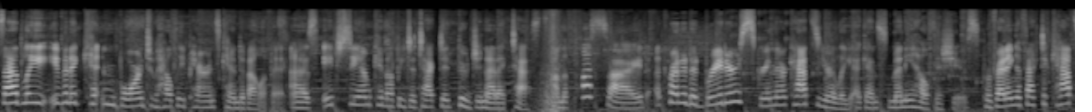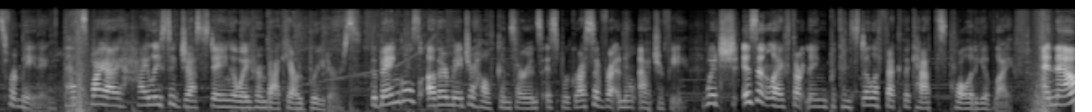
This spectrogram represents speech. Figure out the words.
Sadly, even a kitten born to healthy parents can develop it, as HCM cannot be detected through genetic tests. On the plus side, accredited breeders screen their cats yearly against many health issues, preventing affected cats from mating. That's why I highly suggest staying away from backyard breeders. The Bengal's other major health concerns is progressive retinal atrophy, which isn't life-threatening but can still affect the cat's quality of life. And now,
